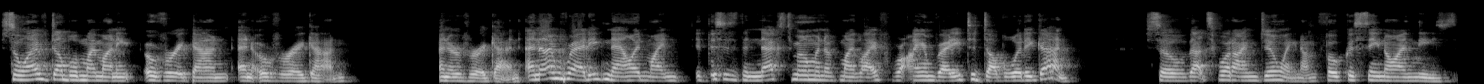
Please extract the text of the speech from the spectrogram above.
So I've doubled my money over again and over again and over again. And I'm ready now in my, this is the next moment of my life where I am ready to double it again. So that's what I'm doing. I'm focusing on these,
